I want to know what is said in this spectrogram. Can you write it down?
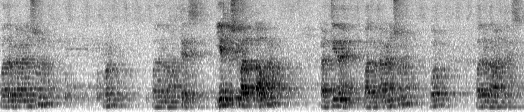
4K menos 1 por 4K más 3. Y esto es igual a 1 partido en 4K menos 1 por 4K más 3.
